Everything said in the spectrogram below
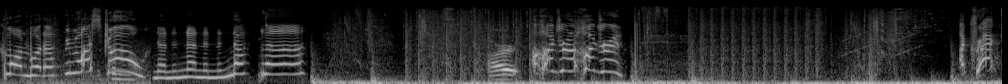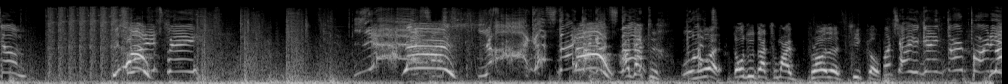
Come on, Buddha. We must go. Na na na na na na na. All right. A hundred, a hundred. I cracked him. He's Whoa! on HP. Yes! Yes! Yeah, I got sniped. No! I got I got this. You know what? Don't do that to my brother, Tiko. Watch out, you're getting third party. No!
